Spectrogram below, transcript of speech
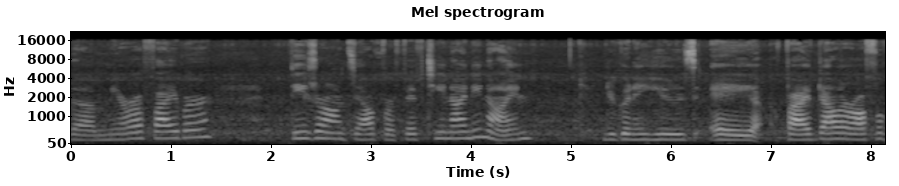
the Mira Fiber. These are on sale for $15.99. You're going to use a $5 off of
